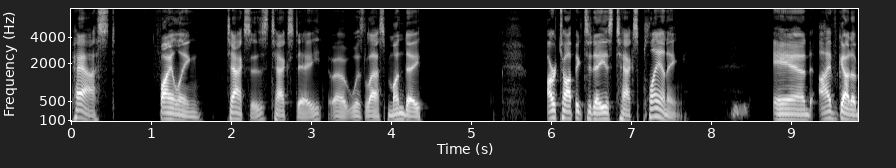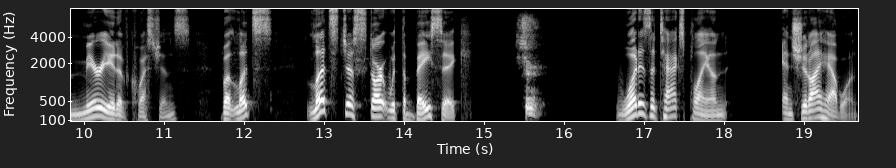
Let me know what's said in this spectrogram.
past filing taxes. Tax day uh, was last Monday. Our topic today is tax planning. And I've got a myriad of questions, but let's let's just start with the basic. Sure. What is a tax plan and should I have one?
